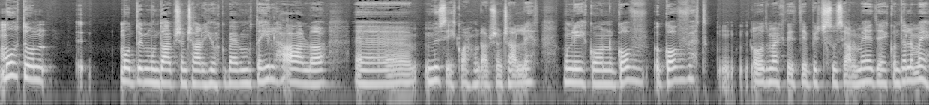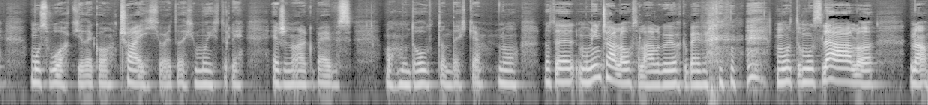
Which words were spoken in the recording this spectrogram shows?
Muutun, muutun mun darpsen jalli johonkin päivi, mutta hilha alla musiikk var hun dabsjon challit. Mun liikon gov, govet, merkte det i sosiale medier, kun tällä me mus vuokki teko chai, joita ehkä muisteli, erjan arkapäivässä. Mo mun touttan ehkä. No, no te mun in chala ohtala alkoi johonkin päivä. Mutta mus läälo no,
